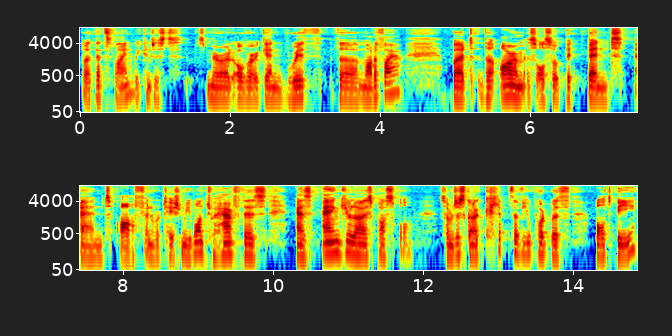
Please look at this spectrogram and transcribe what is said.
but that's fine. We can just mirror it over again with the modifier. But the arm is also a bit bent and off in rotation. We want to have this as angular as possible. So I'm just going to clip the viewport with Alt-B.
